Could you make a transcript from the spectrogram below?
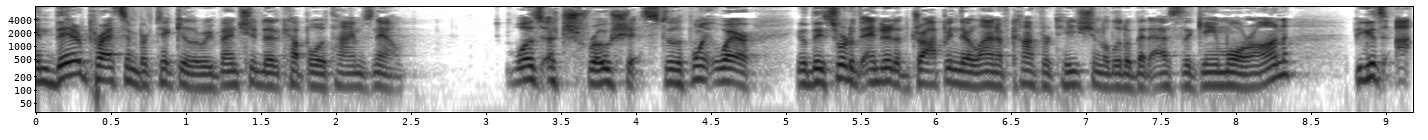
And their press in particular, we've mentioned it a couple of times now, was atrocious to the point where, you know, they sort of ended up dropping their line of confrontation a little bit as the game wore on. Because I,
